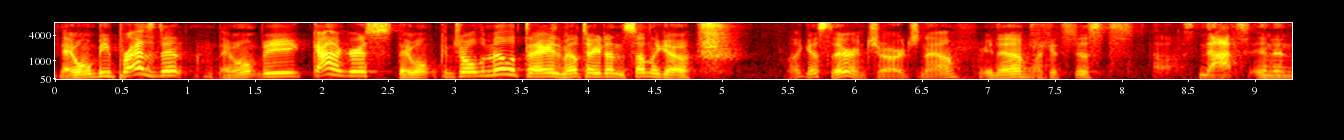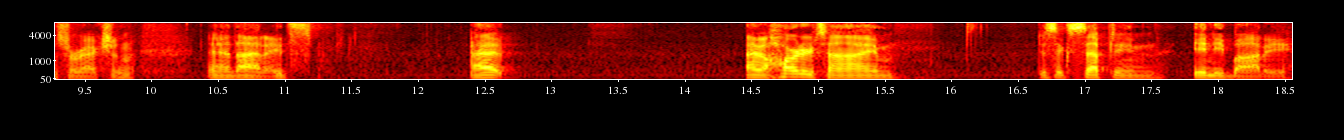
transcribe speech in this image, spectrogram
they won't be president. They won't be Congress. They won't control the military. The military doesn't suddenly go. Well, I guess they're in charge now. You know, like it's just oh, it's not an insurrection, and I, it's I I have a harder time just accepting anybody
